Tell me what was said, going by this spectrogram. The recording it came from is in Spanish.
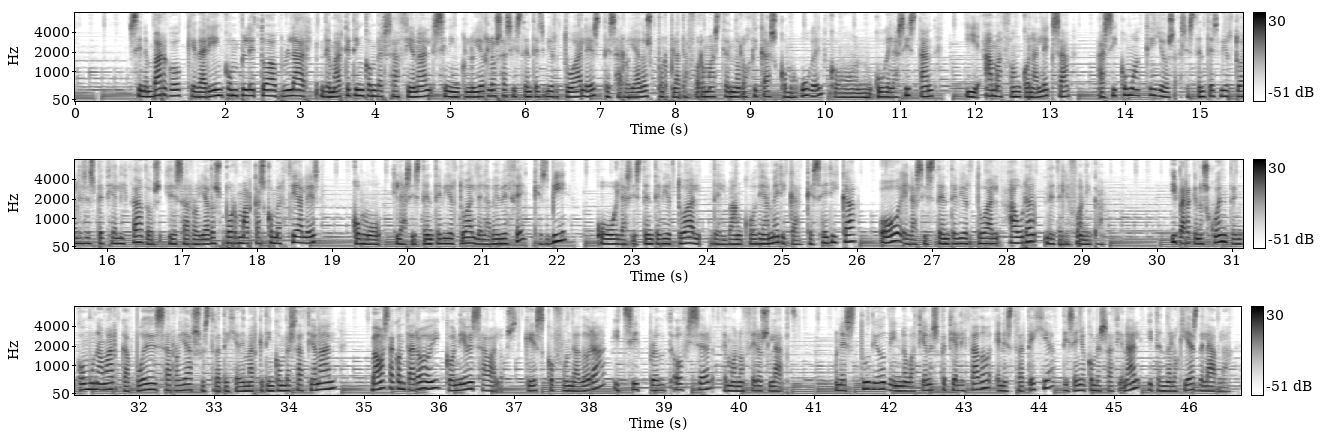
sin embargo, quedaría incompleto hablar de marketing conversacional sin incluir los asistentes virtuales desarrollados por plataformas tecnológicas como Google con Google Assistant y Amazon con Alexa, así como aquellos asistentes virtuales especializados y desarrollados por marcas comerciales como el asistente virtual de la BBC, que es BI, o el asistente virtual del Banco de América, que es Erika, o el asistente virtual Aura de Telefónica. Y para que nos cuenten cómo una marca puede desarrollar su estrategia de marketing conversacional, vamos a contar hoy con Nieves Ábalos, que es cofundadora y Chief Product Officer de Monoceros Labs, un estudio de innovación especializado en estrategia, diseño conversacional y tecnologías del habla.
